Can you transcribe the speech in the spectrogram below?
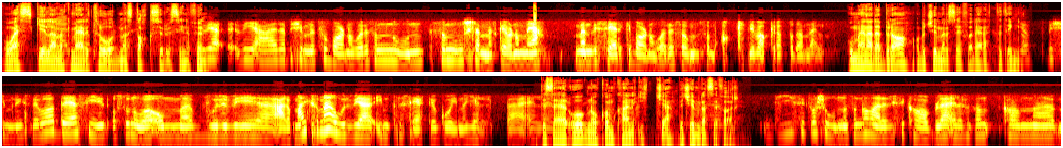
Og Eskil er nok mer i tråd med Staksrud sine funn. Vi er, vi er bekymret for barna våre som noen, som noen slemme skal gjøre noe med. Men vi ser ikke barna våre som, som aktive akkurat på den delen. Hun mener det er bra å bekymre seg for de rette tingene. Bekymringsnivå det sier også noe om eh, hvor vi er oppmerksomme, og hvor vi er interessert i å gå inn og hjelpe. Eller... Det sier òg noe om hva en ikke bekymrer seg for. De situasjonene som kan være risikable, eller som kan, kan eh,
